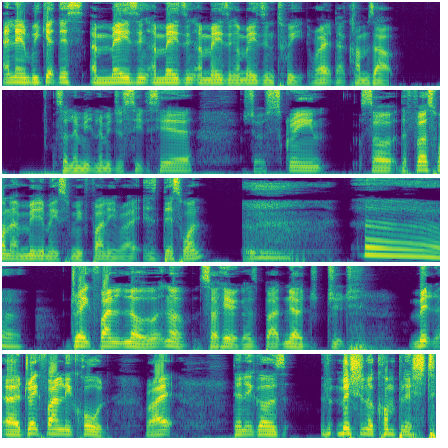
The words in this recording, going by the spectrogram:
And then we get this amazing, amazing, amazing, amazing tweet, right? That comes out. So let me let me just see this here. Show screen. So the first one that really makes me funny, right, is this one. Drake finally no no. So here it goes. But no, uh, Drake finally called, right? Then it goes mission accomplished.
